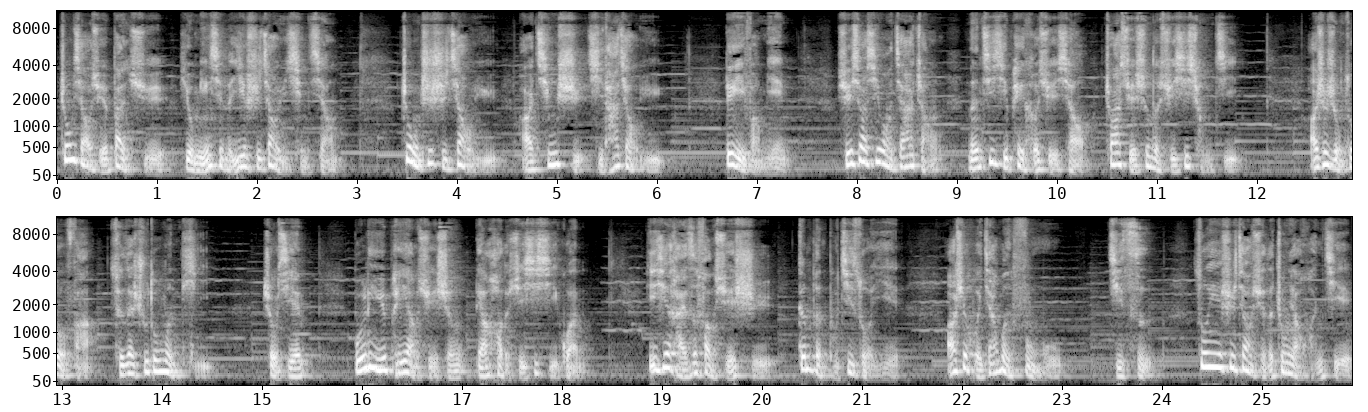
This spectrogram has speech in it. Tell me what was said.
中小学办学有明显的应试教育倾向，重知识教育而轻视其他教育；另一方面，学校希望家长能积极配合学校抓学生的学习成绩。而这种做法存在诸多问题。首先，不利于培养学生良好的学习习惯。一些孩子放学时根本不记作业，而是回家问父母。其次，作业是教学的重要环节，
